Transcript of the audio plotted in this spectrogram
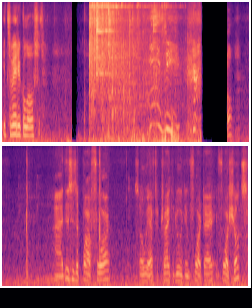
it's very close. Easy. Uh, this is a par four, so we have to try to do it in four four shots.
